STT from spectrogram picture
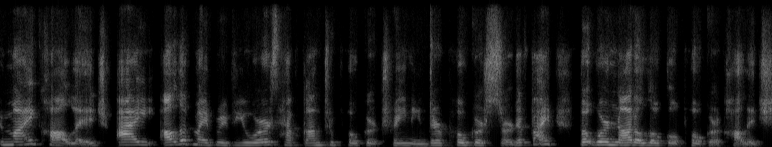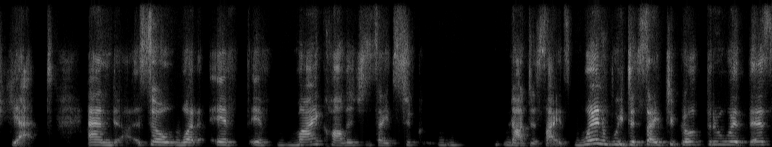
my college, I, all of my reviewers have gone through POCR training. They're POCR certified, but we're not a local POCR college yet. And uh, so what if, if my college decides to, not decides, when we decide to go through with this,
